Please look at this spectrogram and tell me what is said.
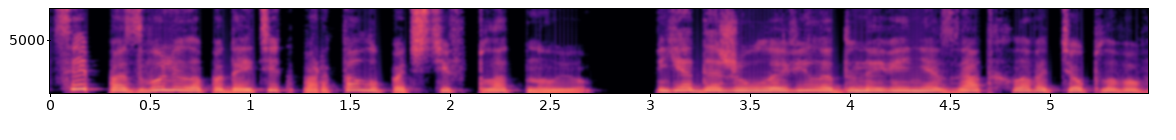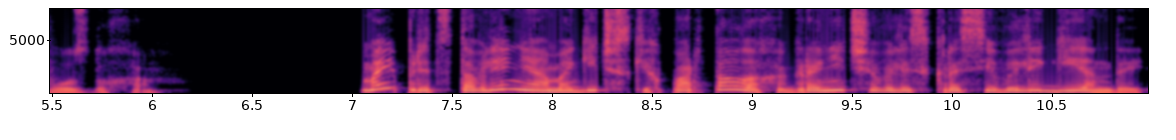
Цепь позволила подойти к порталу почти вплотную. Я даже уловила дуновение затхлого теплого воздуха. Мои представления о магических порталах ограничивались красивой легендой,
